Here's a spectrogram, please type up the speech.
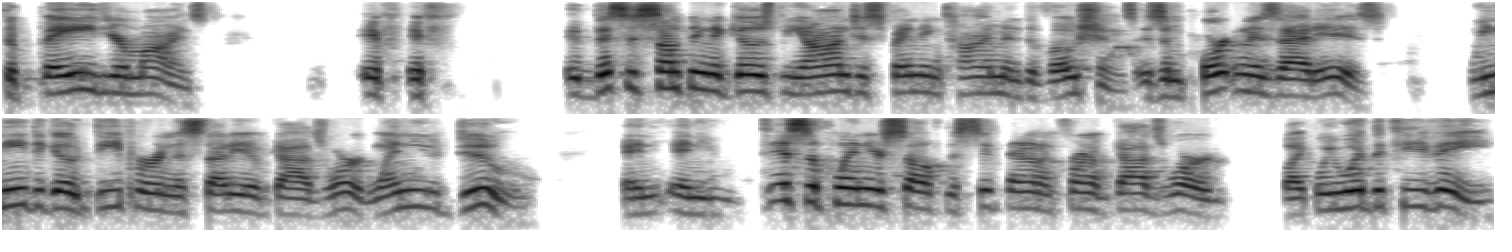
to bathe your minds. If, if, if this is something that goes beyond just spending time in devotions, as important as that is, we need to go deeper in the study of God's word. When you do, and, and you discipline yourself to sit down in front of God's word, like we would the TV,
